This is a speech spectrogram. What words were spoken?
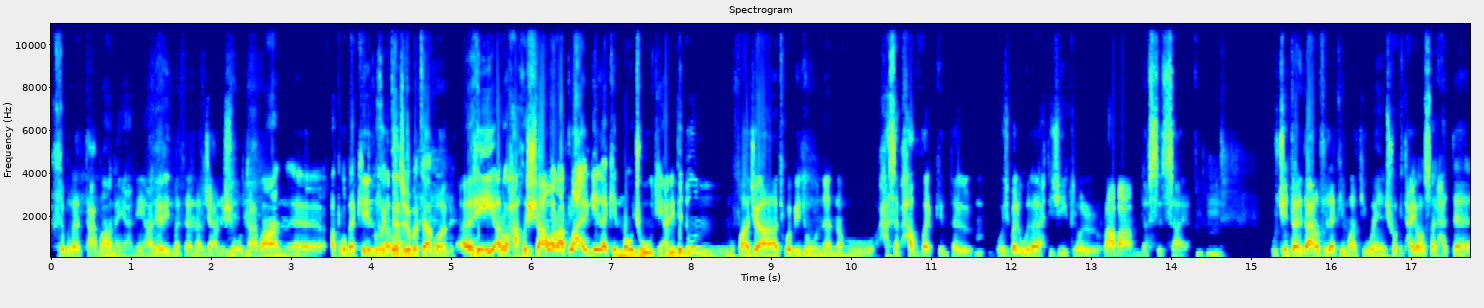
خبرة تعبانة يعني أنا أريد مثلا أرجع من الشغل تعبان آه، أطلب أكل أروح- تجربة تعبانة هي أروح آخذ شاور أطلع القى الأكل موجود يعني. بدون مفاجآت وبدون أنه حسب حظك أنت الوجبة الأولى راح تجيك لو الرابعة بنفس السايق مم. وكنت أريد أعرف الأكل مالتي وين شو وقت حيوصل حتى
